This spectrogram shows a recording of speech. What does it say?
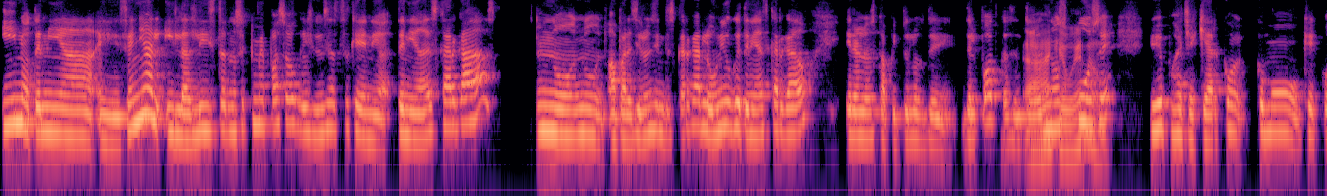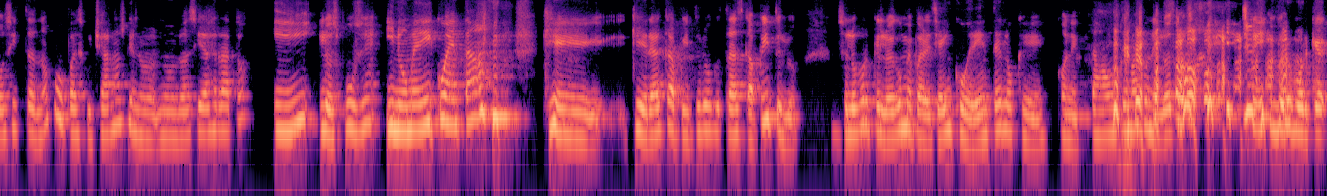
y no tenía eh, señal, y las listas, no sé qué me pasó, las listas que tenía, tenía descargadas, no, no aparecieron sin descargar, lo único que tenía descargado eran los capítulos de- del podcast, entonces Ah, nos bueno. puse, yo dije, pues a chequear co- como qué cositas, ¿no? Como para escucharnos, que no, no lo hacía hace rato, y los puse, y no me di cuenta que, que era capítulo tras capítulo, solo porque luego me parecía incoherente lo que conectaba un tema con el otro. Y yo dije, pero porque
